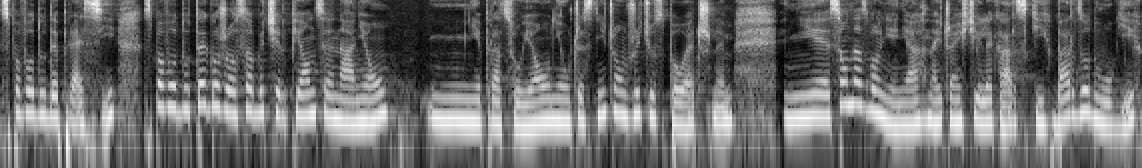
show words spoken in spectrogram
z powodu depresji, z powodu tego, że osoby cierpiące na nią nie pracują, nie uczestniczą w życiu społecznym, nie są na zwolnieniach, najczęściej lekarskich, bardzo długich.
